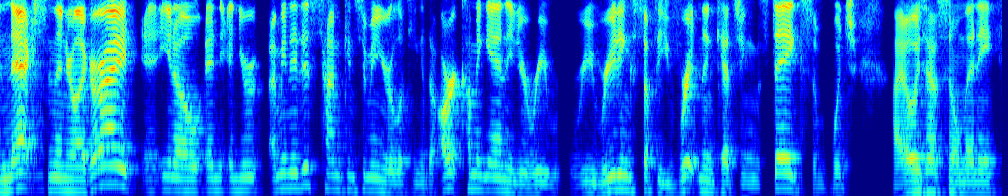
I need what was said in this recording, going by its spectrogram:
next and then you're like all right eh, you know and and you're i mean it is time consuming you're looking at the art coming in and you're re- rereading stuff that you've written and catching mistakes of which i always have so many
